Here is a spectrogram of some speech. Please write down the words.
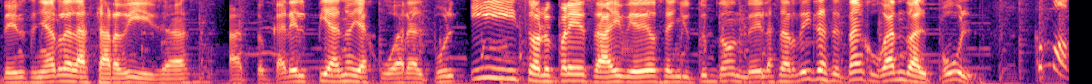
de enseñarle a las ardillas a tocar el piano y a jugar al pool. Y sorpresa, hay videos en YouTube donde las ardillas están jugando al pool. ¿Cómo?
